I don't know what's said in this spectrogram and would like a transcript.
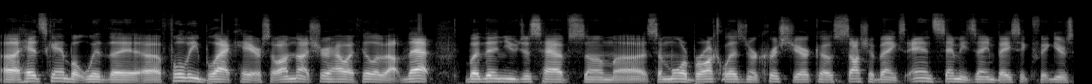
uh, head scan, but with a uh, fully black hair. So I'm not sure how I feel about that. But then you just have some uh, some more Brock Lesnar, Chris Jericho, Sasha Banks, and Sami Zayn basic figures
